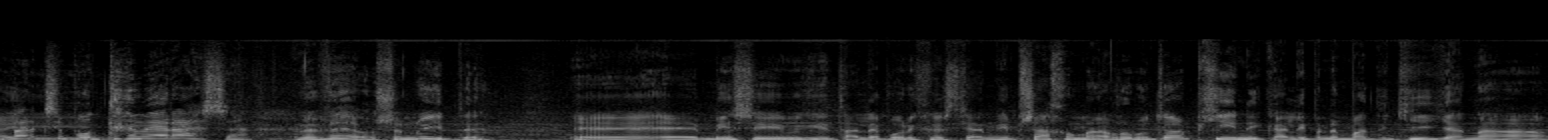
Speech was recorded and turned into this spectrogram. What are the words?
υπάρξει ποτέ με ράσα. Βεβαίως, εννοείται. Ε, Εμείς οι ταλέποροι χριστιανοί ψάχνουμε να βρούμε τώρα ποιοι είναι οι καλοί πνευματικοί για να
